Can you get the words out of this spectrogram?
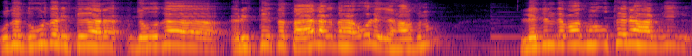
ਉਹਦੇ ਦੂਰ ਦਾ ਰਿਸ਼ਤੇਦਾਰ, ਜੋ ਉਹਦਾ ਰਿਸ਼ਤੇ ਦਾ ਤਾਇਆ ਲੱਗਦਾ ਹੈ, ਉਹ ਲੈ ਜਾ ਹਾਊਸ ਨੂੰ। ਲੈ ਜਾਣ ਦੇ ਬਾਅਦ ਹੁਣ ਉੱਥੇ ਰਹਾ ਕਿ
